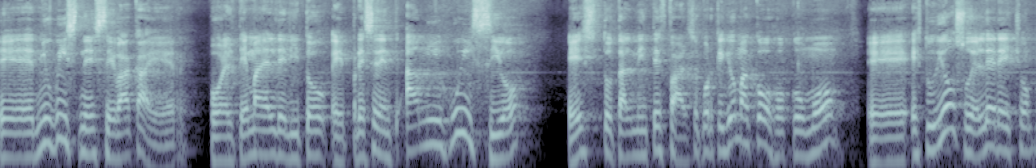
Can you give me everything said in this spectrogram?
eh, New Business se va a caer por el tema del delito eh, precedente, a mi juicio, es totalmente falso, porque yo me acojo como eh, estudioso del derecho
